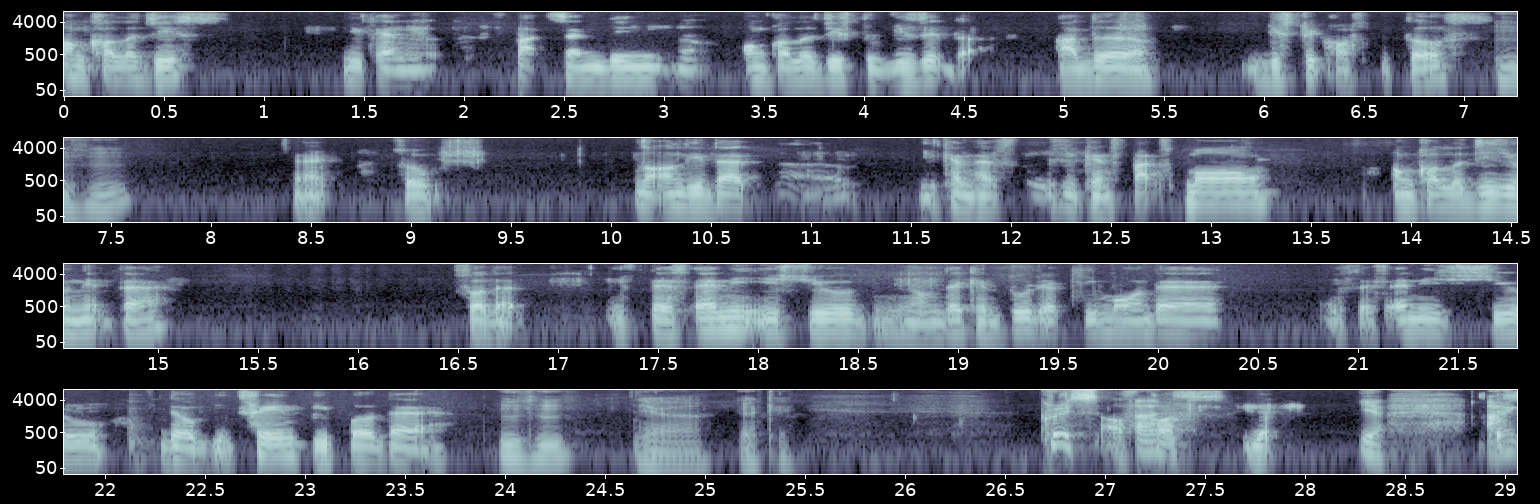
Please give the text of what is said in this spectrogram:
oncologists, you can start sending uh, oncologists to visit the other district hospitals. Mm-hmm. Right. So, not only that, uh, you can have you can start small oncology unit there, so that if there's any issue, you know, they can do their chemo there. If there's any issue, there'll be trained people there. Mm-hmm. Yeah. Okay. Chris, Of uh, course, yep. Yeah, I,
